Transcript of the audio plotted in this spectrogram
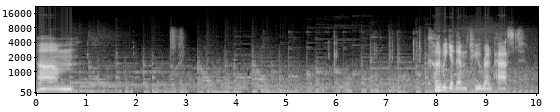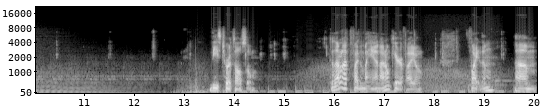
Um... Could we get them to run past these turrets also. Because I don't have to fight them by hand. I don't care if I don't fight them. Um,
